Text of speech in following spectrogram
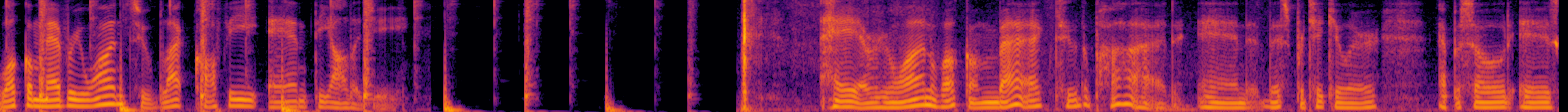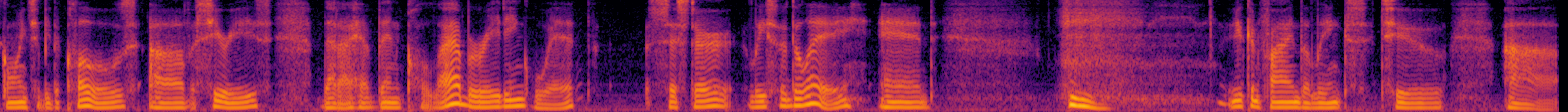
Welcome, everyone, to Black Coffee and Theology. Hey, everyone, welcome back to the pod. And this particular episode is going to be the close of a series that I have been collaborating with Sister Lisa DeLay. And hmm, you can find the links to uh,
